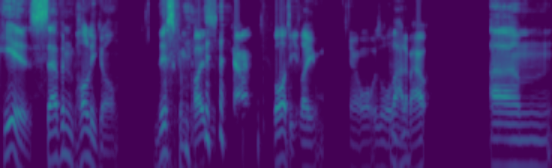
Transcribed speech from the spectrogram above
here's seven polygon. This comprises the body. Like, you know, what was all mm-hmm. that about? Um,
